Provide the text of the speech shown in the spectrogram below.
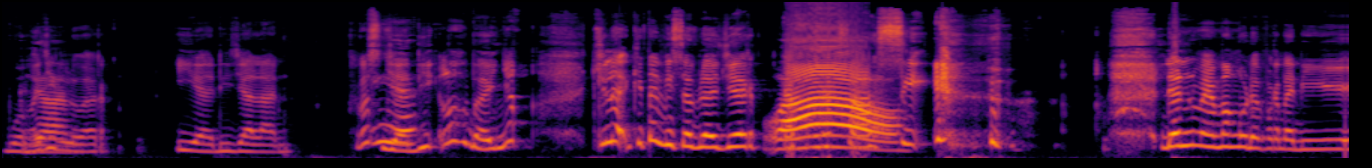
buang Di aja jalan. di luar. Iya, di jalan. Terus Iya. jadi loh banyak. Gila, kita bisa belajar Wow. Dan memang udah pernah di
